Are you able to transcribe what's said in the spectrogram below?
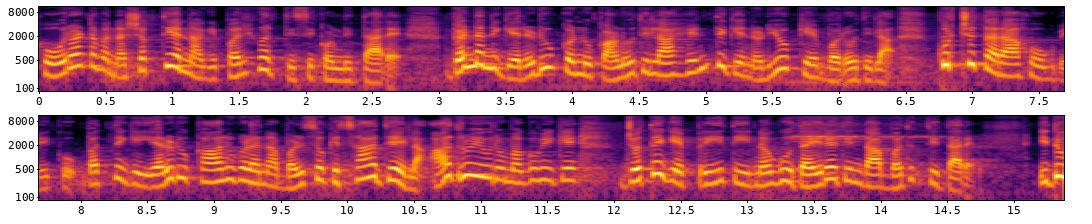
ಹೋರಾಟವನ್ನು ಶಕ್ತಿಯನ್ನಾಗಿ ಪರಿವರ್ತಿಸಿಕೊಂಡಿದ್ದಾರೆ. ಗಂಡನಿಗೆ ಎರಡೂ ಕಣ್ಣು ಕಾಣುವುದಿಲ್ಲ, ಹೆಂಡತಿಗೆ ನಡೆಯೋಕೆ ಬರೋದಿಲ್ಲ. ಕುರ್ಚಿ ತರ ಹೋಗಬೇಕು. ಪತ್ನಿಗೆ ಎರಡು ಕಾಲುಗಳನ್ನು ಬಳಸೋಕೆ ಸಾಧ್ಯ ಇಲ್ಲ. ಆದರೂ ಇವರು ಮಗುವಿಗೆ ಜೊತೆಗೆ ಪ್ರೀತಿ, ನಗು, ಧೈರ್ಯದಿಂದ ಬದುಕ್ತಿದ್ದಾರೆ. ಇದು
